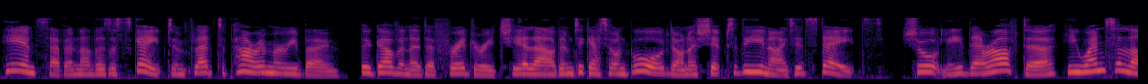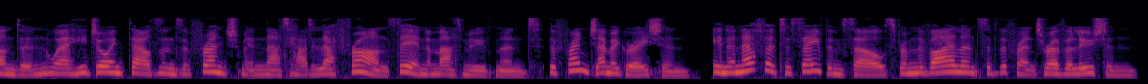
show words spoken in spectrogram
He and seven others escaped and fled to Paramaribo. The governor de Friderici allowed them to get on board on a ship to the United States. Shortly thereafter, he went to London where he joined thousands of Frenchmen that had left France in a mass movement, the French emigration, in an effort to save themselves from the violence of the French Revolution.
